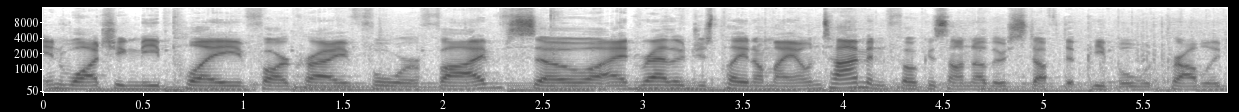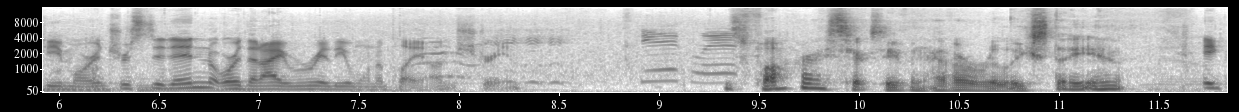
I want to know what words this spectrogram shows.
in watching me play Far Cry 4 or 5. So I'd rather just play it on my own time and focus on other stuff that people would probably be more interested in, or that I really want to play on stream. Does Far Cry 6 even have a release date yet? It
